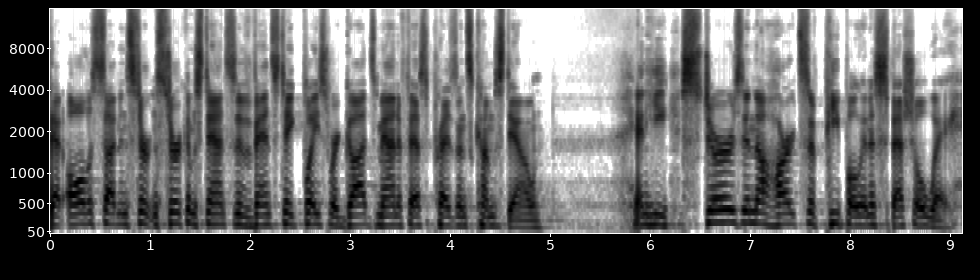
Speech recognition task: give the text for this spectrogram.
that all of a sudden certain circumstances, events take place where God's manifest presence comes down. And He stirs in the hearts of people in a special way.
